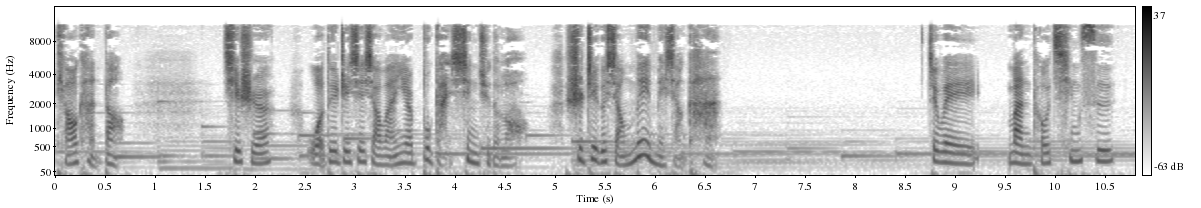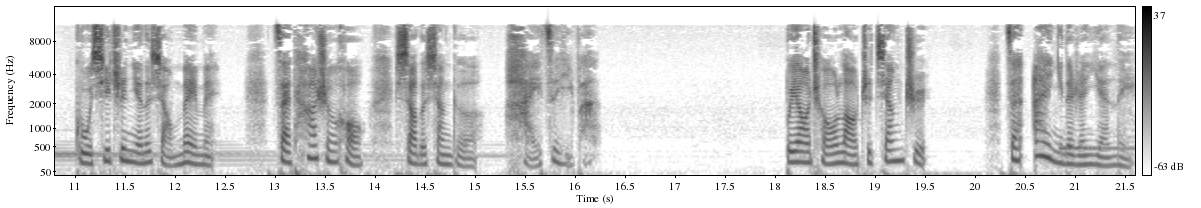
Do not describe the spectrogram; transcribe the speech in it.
调侃道：“其实我对这些小玩意儿不感兴趣的喽，是这个小妹妹想看。”这位满头青丝、古稀之年的小妹妹，在他身后笑得像个孩子一般。不要愁老之将至，在爱你的人眼里，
